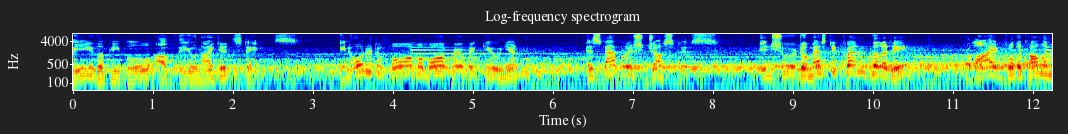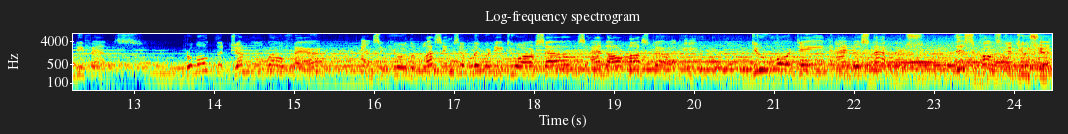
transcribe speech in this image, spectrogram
We, the people of the United States, in order to form a more perfect union, establish justice, ensure domestic tranquility, provide for the common defense, promote the general welfare, and secure the blessings of liberty to ourselves and our posterity, do ordain and establish this Constitution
